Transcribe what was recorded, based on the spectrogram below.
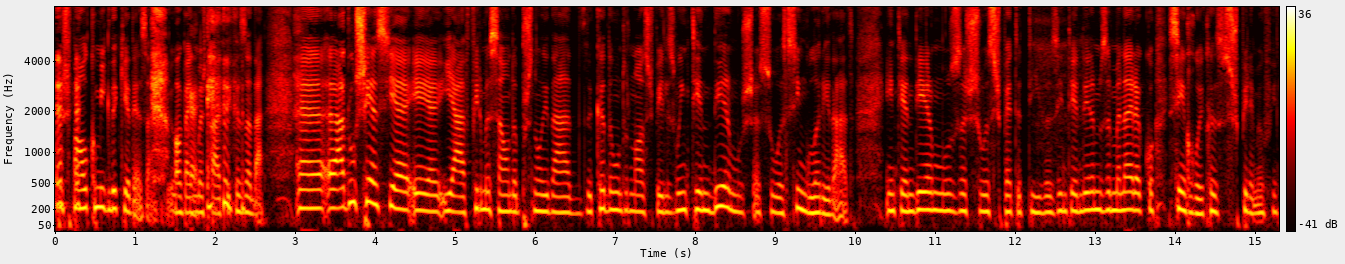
mas fale comigo daqui a 10 anos. Eu okay. tenho umas práticas a dar. Uh, a adolescência é, e a afirmação da personalidade de cada um dos nossos filhos, o entendermos a sua singularidade, entendermos as suas expectativas, entendermos a maneira. como. Sim, Rui, que suspira, meu filho.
